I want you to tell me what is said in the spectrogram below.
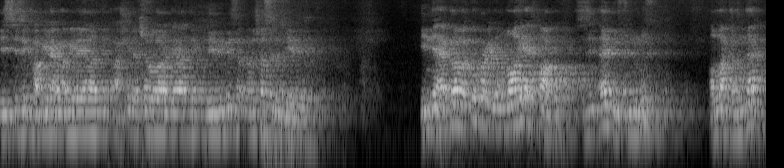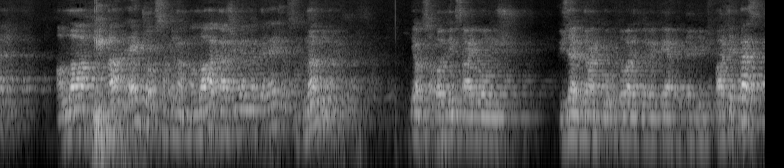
Biz sizi kabile kabile yarattık, aşiretler olarak yarattık, birbirinizle tanışasınız diye diyor. İnne ekremekum indallahi etkakum. Sizin en üstününüz Allah katında Allah'tan en çok sakınan, Allah'a karşı gelmekten en çok sakınan diyor. Yoksa holding sahibi olmuş, güzel bir rank tuvalet ve kıyafetler giymiş fark etmez.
